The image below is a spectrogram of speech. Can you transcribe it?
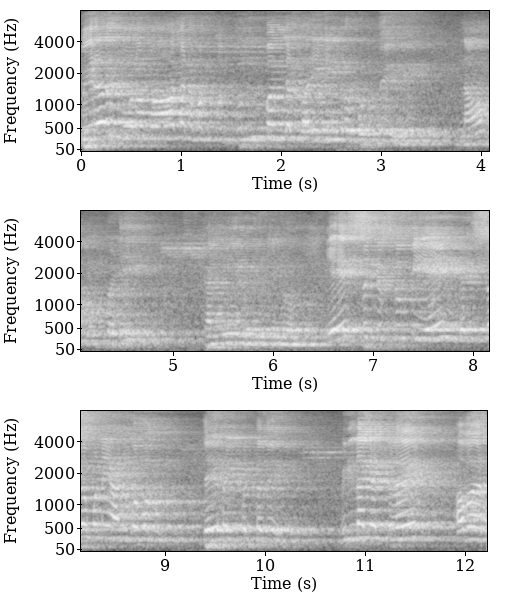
பிறர் மூலமாக நமக்கு துன்பங்கள் வருகின்ற பொழுது நாம் எப்படி கண்ணீர் வைக்கின்றோம்? இயேசு கிறிஸ்துக்கு ஏன் எரிசமனை அனுபவம் தேவைப்பட்டது? விண்ணகத்திலே அவர்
